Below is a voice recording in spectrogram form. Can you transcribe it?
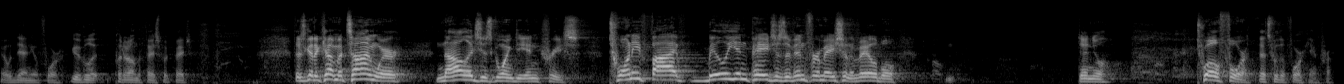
Go with Daniel 4. Google it, put it on the Facebook page. There's going to come a time where knowledge is going to increase. 25 billion pages of information available. Daniel 12 4. That's where the 4 came from.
